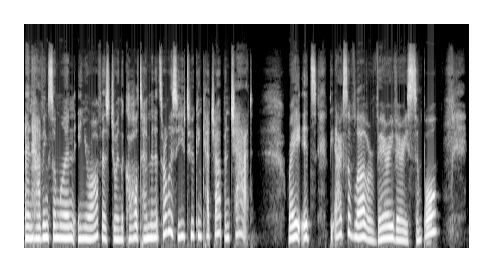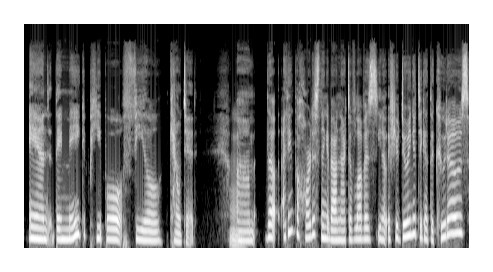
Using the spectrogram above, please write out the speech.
and having someone in your office join the call 10 minutes early so you two can catch up and chat right it's the acts of love are very very simple and they make people feel counted. Mm. Um, the I think the hardest thing about an act of love is, you know, if you're doing it to get the kudos,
